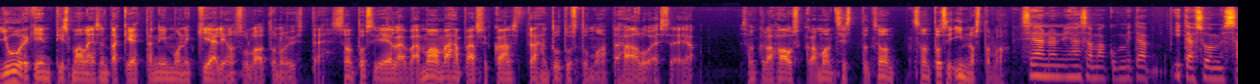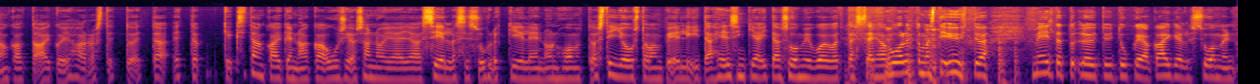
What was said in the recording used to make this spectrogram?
juurikin tismalleen sen takia, että niin moni kieli on sulautunut yhteen. Se on tosi elävää. Mä oon vähän päässyt kanssa tähän tutustumaan tähän alueeseen ja se on kyllä hauskaa. Mä, siis, se, on, se on tosi innostavaa. Sehän on ihan sama kuin mitä Itä-Suomessa on kautta aikoja harrastettu, että, että keksitään kaiken aikaa uusia sanoja ja siellä se suhde kieleen on huomattavasti joustavampi. Eli Itä-Helsinki ja Itä-Suomi voivat tässä ihan huolettomasti yhtyä. Meiltä t- löytyy tukea kaikelle Suomen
